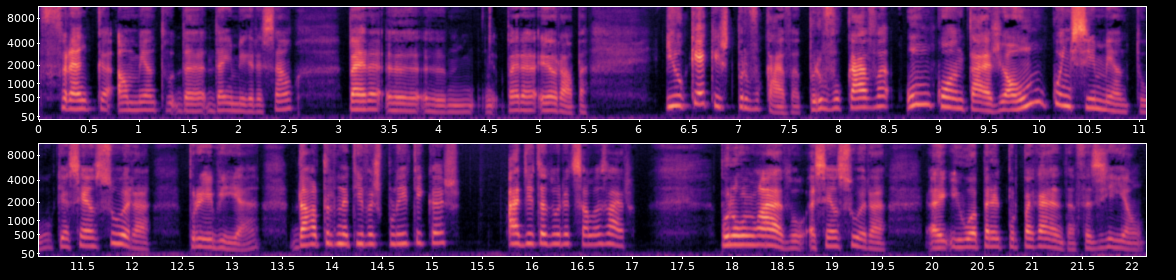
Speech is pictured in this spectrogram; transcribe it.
franca aumento da, da imigração para, uh, uh, para a Europa. E o que é que isto provocava? Provocava um contágio ou um conhecimento que a censura proibia de alternativas políticas à ditadura de Salazar. Por um lado, a censura uh, e o aparelho de propaganda faziam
